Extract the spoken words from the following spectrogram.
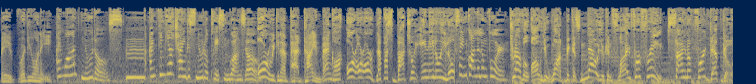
Babe, where do you want to eat? I want noodles. Mm, I'm thinking of trying this noodle place in Guangzhou. Or we can have pad thai in Bangkok. Or, or, or, La Paz batchoy in Iloilo. Sa in Kuala Lumpur. Travel all you want because now you can fly for free. Sign up for GetGo,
